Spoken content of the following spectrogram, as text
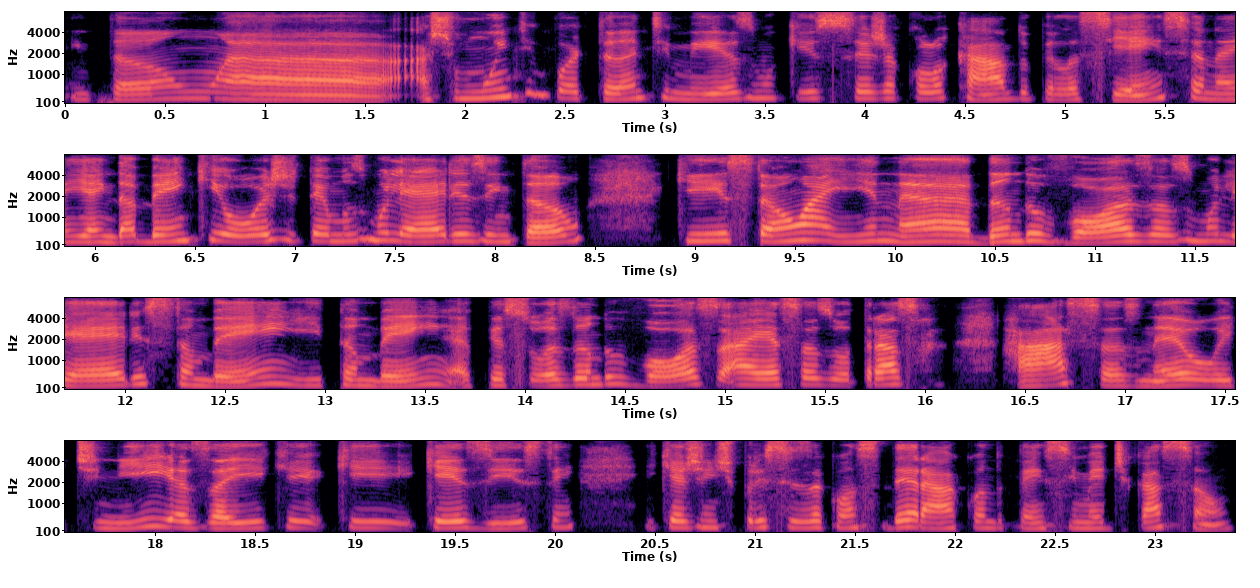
Então, a, acho muito importante mesmo que isso seja colocado pela ciência, né, e ainda bem que hoje temos mulheres, então, que estão aí, né, dando voz às mulheres também, e também eh, pessoas pessoas dando voz a essas outras raças, né, ou etnias aí que, que, que existem e que a gente precisa considerar quando pensa em medicação.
